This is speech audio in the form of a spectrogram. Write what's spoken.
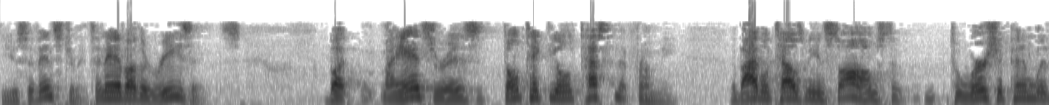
the use of instruments. And they have other reasons. But my answer is don't take the Old Testament from me. The Bible tells me in Psalms to, to worship Him with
